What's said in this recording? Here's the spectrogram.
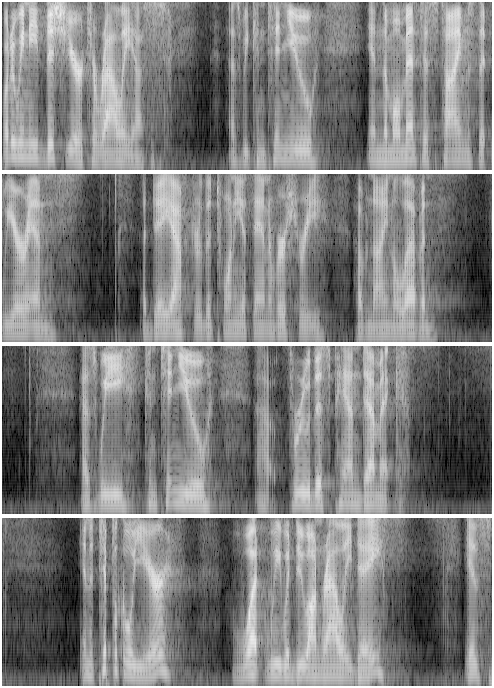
What do we need this year to rally us as we continue in the momentous times that we are in? A day after the 20th anniversary of 9 11 as we continue uh, through this pandemic. In a typical year, what we would do on Rally Day is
